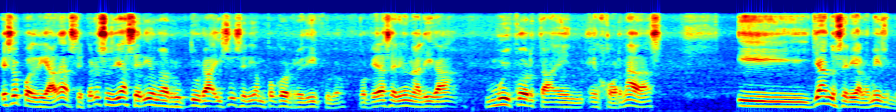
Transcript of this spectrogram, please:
Eso podría darse, pero eso ya sería una ruptura y eso sería un poco ridículo, porque ya sería una liga muy corta en, jornadas y ya no sería lo mismo.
